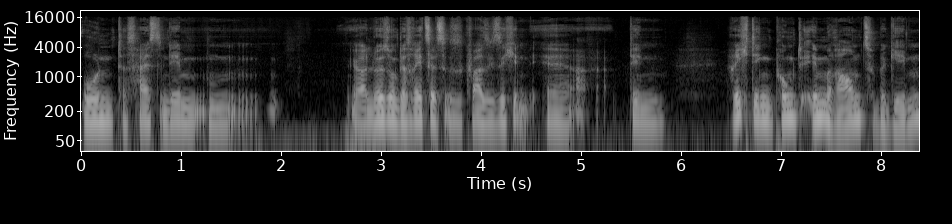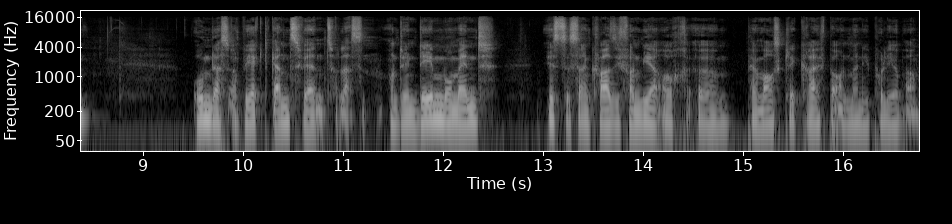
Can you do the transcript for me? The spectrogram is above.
Und das heißt, in dem ja, Lösung des Rätsels ist es quasi, sich in, äh, den richtigen Punkt im Raum zu begeben, um das Objekt ganz werden zu lassen. Und in dem Moment ist es dann quasi von mir auch äh, per Mausklick greifbar und manipulierbar.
